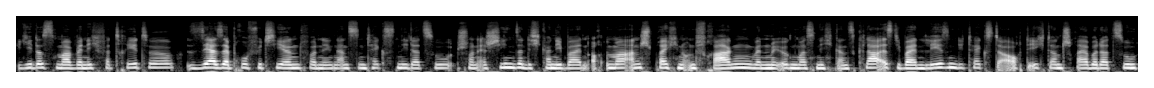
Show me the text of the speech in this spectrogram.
jedes Mal, wenn ich vertrete, sehr, sehr profitieren von den ganzen Texten, die dazu schon erschienen sind. Ich kann die beiden auch immer ansprechen und fragen, wenn mir irgendwas nicht ganz klar ist. Die beiden lesen die Texte auch, die ich dann schreibe dazu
